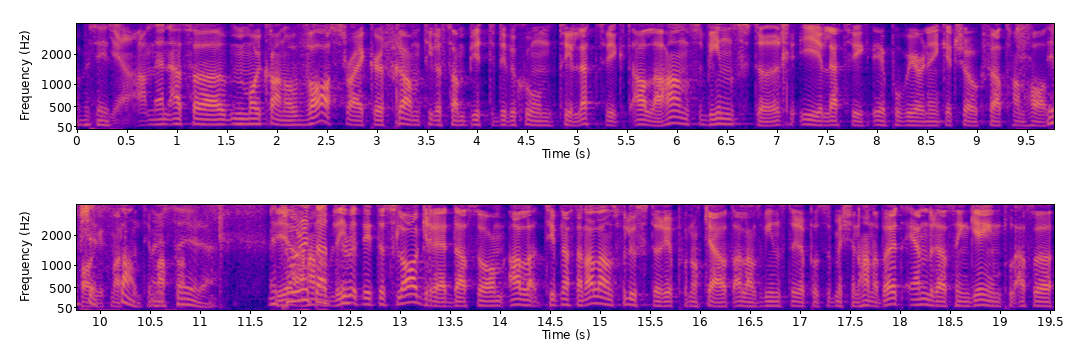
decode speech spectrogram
Ja, precis. Ja, men alltså Moicano var striker fram till att han bytte division till lättvikt. Alla hans vinster i lättvikt är på rear naked choke för att han har är tagit matchen sant till du mattan. säger det. Men ja, tror du han inte har att... blivit lite slagrädd. Alltså, alla, typ nästan alla hans förluster är på knockout, alla hans vinster är på submission. Han har börjat ändra sin, gamepl- alltså,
